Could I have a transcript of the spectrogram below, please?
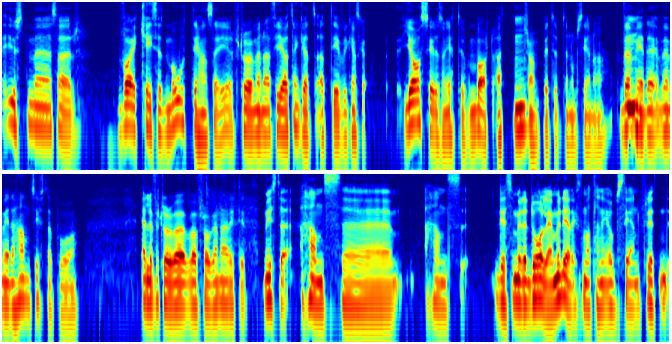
just med så här, vad är caset mot det han säger? Förstår du vad jag menar? För jag tänker att, att det är väl ganska, jag ser det som jätteuppenbart att Mm. Trump är typ den obscena. Vem, Mm. är det, vem är det han syftar på? Eller förstår du vad, vad frågan är riktigt? Men just det, hans, eh, hans, det som är det dåliga med det, liksom, att han är obscen, för det,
